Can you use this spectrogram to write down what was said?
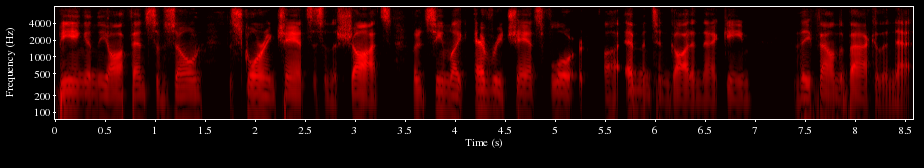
being in the offensive zone, the scoring chances and the shots. But it seemed like every chance Florida, uh, Edmonton got in that game, they found the back of the net.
